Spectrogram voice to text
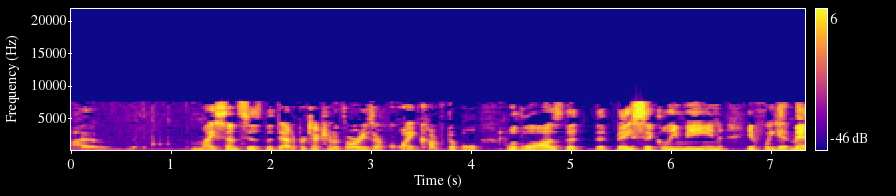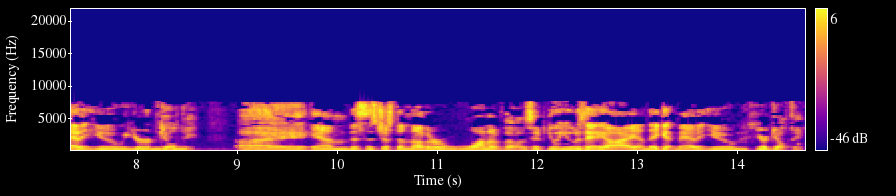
I, my sense is the data protection authorities are quite comfortable with laws that, that basically mean if we get mad at you, you're mm-hmm. guilty. Uh, and this is just another one of those. If you use AI and they get mad at you, mm-hmm. you're guilty.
